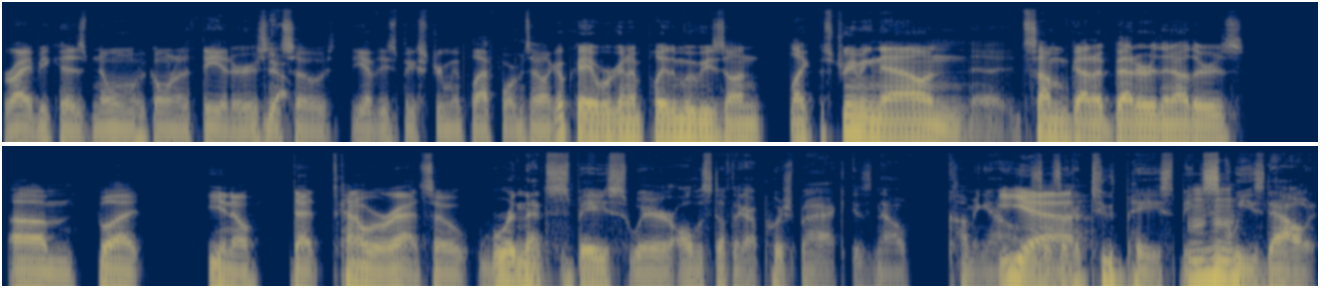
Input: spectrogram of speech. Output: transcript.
right? Because no one was going to the theaters. Yeah. And so you have these big streaming platforms. They're like, okay, we're gonna play the movies on like the streaming now, and uh, some got it better than others. Um, but you know that's kind of where we're at. So We're in that space where all the stuff that got pushed back is now coming out. so Yeah. it's like a toothpaste being Mhm. squeezed out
